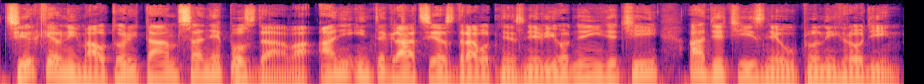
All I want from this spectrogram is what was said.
církevným autoritám sa nepozdáva ani integrácia zdravotne znevýhodnených detí a detí z neúplných rodín.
